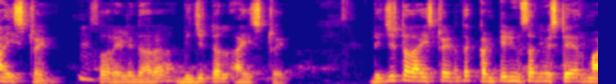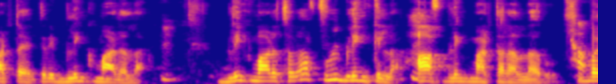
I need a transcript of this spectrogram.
eye strain sir so ಅವ್ರು ಹೇಳಿದಾರ digital eye strain digital eye strain ಅಂತ ಕಂಟಿನ್ಯೂಸ್ ಆಗಿ ನೀವು ಸ್ಟೇರ್ ಮಾಡ್ತಾ ಇರ್ತೀರಿ ಬ್ಲಿಂಕ್ ಮಾಡಲ್ಲ. ಬ್ಲಿಂಕ್ ಮಾಡಿದಾಗ ಫುಲ್ ಬ್ಲಿಂಕ್ ಇಲ್ಲ. ಹಾಫ್ ಬ್ಲಿಂಕ್ ಮಾಡ್ತಾರ ಎಲ್ಲರೂ. ತುಂಬ.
